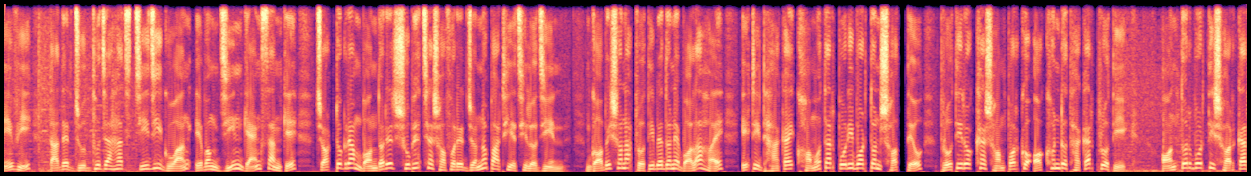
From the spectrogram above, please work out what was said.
নেভি তাদের যুদ্ধজাহাজ চিজি গুয়াং এবং জিন গ্যাংসাংকে চট্টগ্রাম বন্দরের শুভেচ্ছা সফরের জন্য পাঠিয়েছিল জিন। গবেষণা প্রতিবেদনে বলা হয়, এটি ঢাকায় ক্ষমতার পরিবর্তন সত্ত্বেও প্রতিরক্ষা সম্পর্ক অখণ্ড থাকার প্রতীক। অন্তর্বর্তী সরকার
